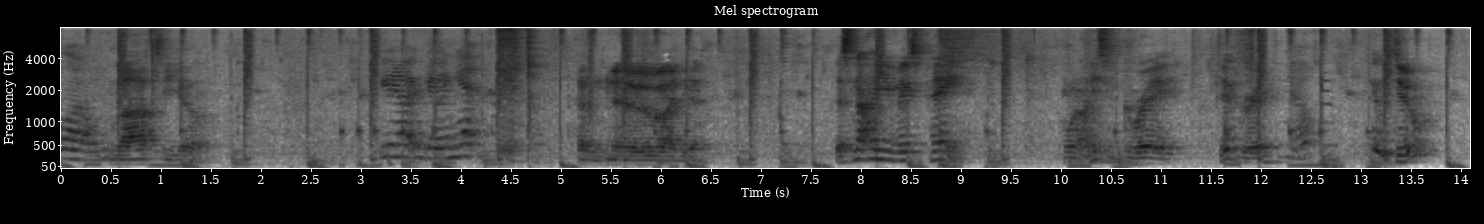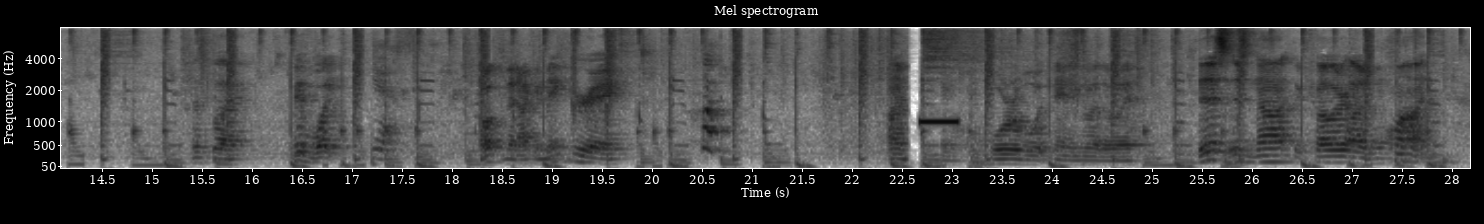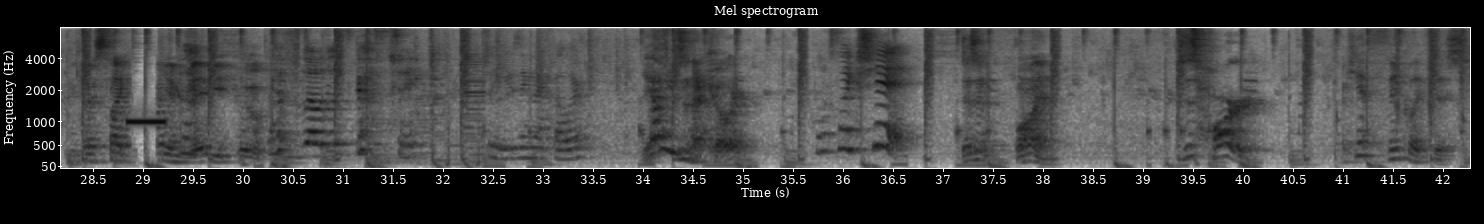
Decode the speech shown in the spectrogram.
alone. Lots of yellow. Do you know what you're doing yet? I have no idea. That's not how you mix paint. Hold on, I need some gray. Do you have gray? No. Yeah, we do. That's black. We have white. Yes. Oh, then I can make gray. Huh. I'm horrible at painting, by the way. This is not the color I want. It looks like baby poop. That's so disgusting. Actually using that color. Yeah, I'm using that color. Looks like shit. This isn't fun. This is hard. I can't think like this.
